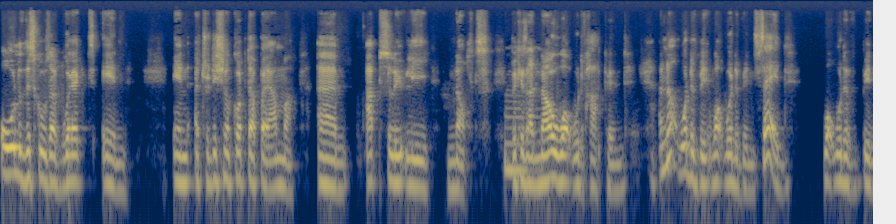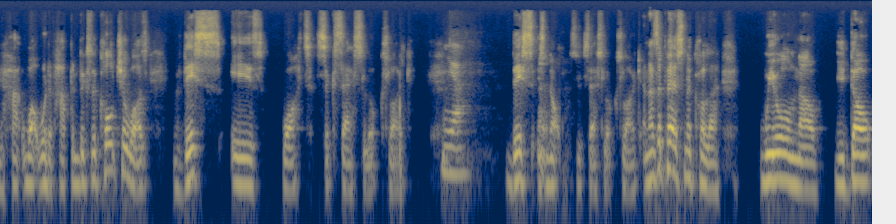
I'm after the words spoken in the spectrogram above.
all of the schools I've worked in in a traditional kurta pyjama? Um, absolutely not, mm. because I know what would have happened, and not would have been what would have been said, what would have been ha- what would have happened because the culture was this is what success looks like. Yeah. This is not what success looks like. And as a person of color, we all know you don't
